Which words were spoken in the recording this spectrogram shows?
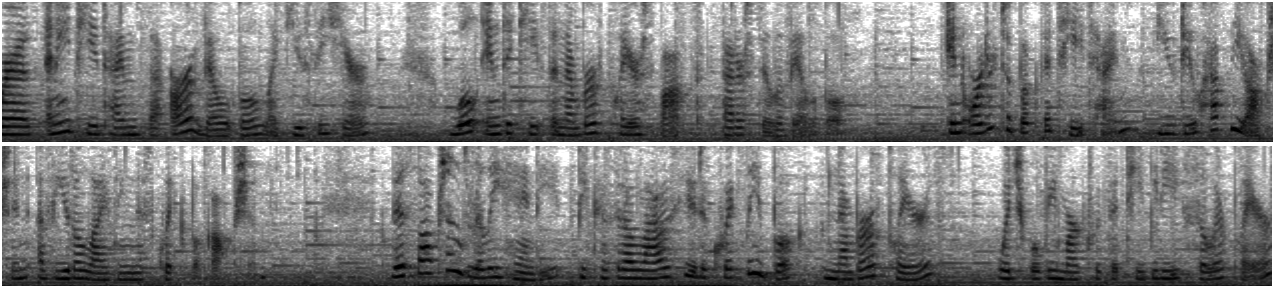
whereas any tee times that are available, like you see here, will indicate the number of player spots that are still available. In order to book the tee time, you do have the option of utilizing this quick book option. This option is really handy because it allows you to quickly book a number of players, which will be marked with the TBD filler player,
